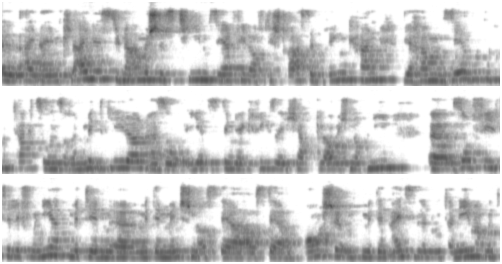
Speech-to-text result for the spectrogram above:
ein, ein kleines, dynamisches Team sehr viel auf die Straße bringen kann. Wir haben sehr guten Kontakt zu unseren Mitgliedern. Also jetzt in der Krise, ich habe, glaube ich, noch nie äh, so viel telefoniert mit den, äh, mit den Menschen aus der, aus der Branche und mit den einzelnen Unternehmern. Und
